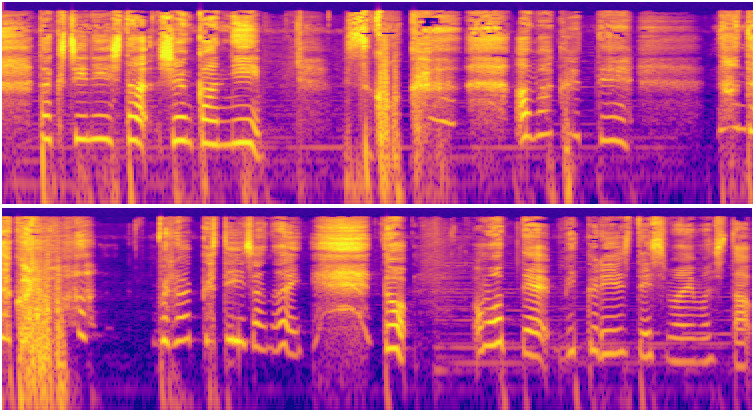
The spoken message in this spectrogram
口にした瞬間にすごく 甘くてなんだこれはブラックティーじゃないと思ってびっくりしてしまいました。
